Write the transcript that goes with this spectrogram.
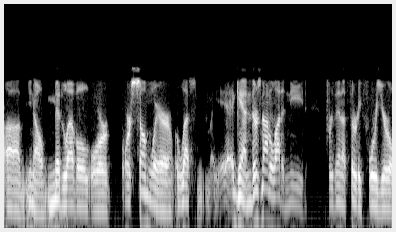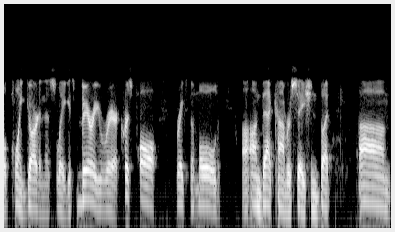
um, you know, mid-level or or somewhere less. Again, there's not a lot of need for then a 34 year old point guard in this league. It's very rare. Chris Paul breaks the mold uh, on that conversation. But um,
